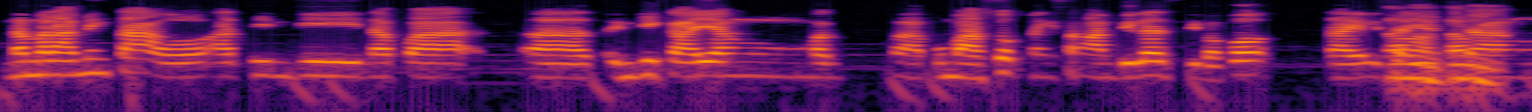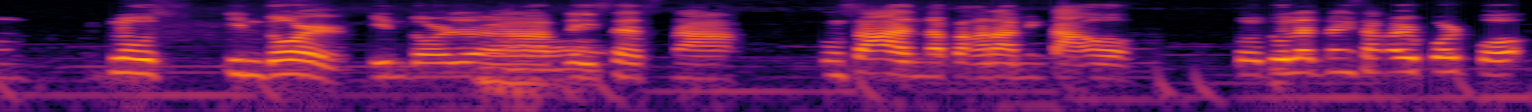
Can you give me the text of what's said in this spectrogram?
na maraming tao at hindi na pa ah, hindi kayang mag ah, pumasok ng isang ambulance, di ba po? Dahil isa Tama, yun siyang close indoor indoor ah, Oo. places na kung saan napakaraming tao. So tulad ng isang airport po,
